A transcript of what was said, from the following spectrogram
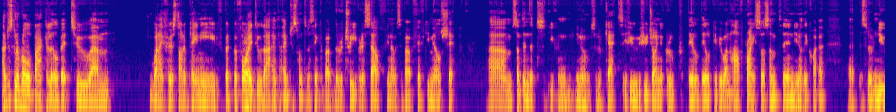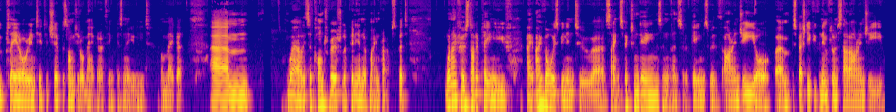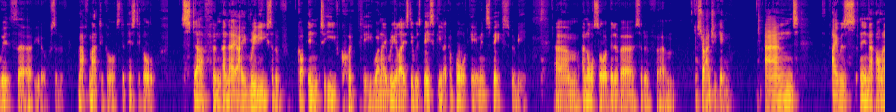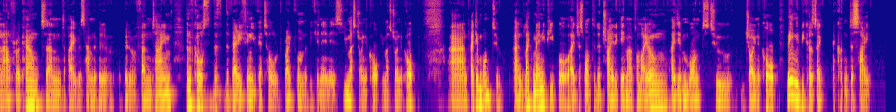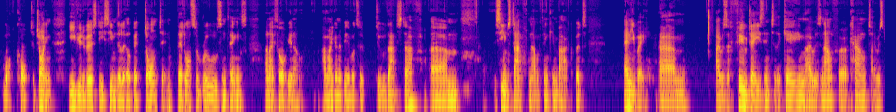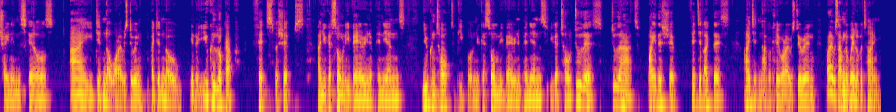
I'm just going to roll back a little bit to um, when I first started playing Eve. But before I do that, I, I, just wanted to think about the Retriever itself. You know, it's about a 50 mil ship, um, something that you can, you know, sort of get if you if you join a group. They'll they'll give you one half price or something. You know, they're quite a, a sort of new player oriented ship. As long as you're Omega, I think, isn't it? You need Omega. Um, well, it's a controversial opinion of mine, perhaps, but when I first started playing Eve, I, have always been into uh, science fiction games and, and, sort of games with RNG, or um, especially if you can influence that RNG with uh, you know sort of mathematical, statistical stuff. And and I, I, really sort of got into Eve quickly when I realized it was basically like a board game in space for me, um, and also a bit of a sort of um, strategy game. And I was in on an alpha account and I was having a bit of a bit of a fun time. And of course, the, the very thing you get told right from the beginning is you must join a corp, you must join a corp. And I didn't want to. And like many people, I just wanted to try the game out on my own. I didn't want to join a corp, mainly because I, I couldn't decide what corp to join. Eve University seemed a little bit daunting. They had lots of rules and things. And I thought, you know, am I going to be able to do that stuff? Um, it seems daft now thinking back, but anyway, um, I was a few days into the game. I was an alpha account. I was training the skills. I didn't know what I was doing. I didn't know, you know, you can look up fits for ships and you get so many varying opinions. You can talk to people and you get so many varying opinions. You get told, do this, do that, buy this ship, fit it like this. I didn't have a clue what I was doing, but I was having a whale of a time.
